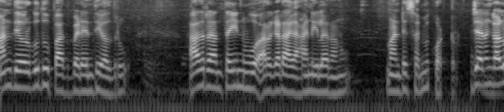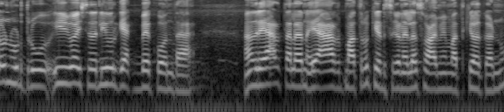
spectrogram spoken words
ಮನೆ ದೇವ್ರಿಗೂ ಧೂಪ ಹಾಕ್ಬೇಡಿ ಅಂತ ಹೇಳಿದ್ರು. ಆದ್ರೆ ಅಂತ ಇನ್ನು ಹೊರಗಡೆ ಆಗಿಲ್ಲ ನಾನು. ಮಂಟೆ ಸ್ವಾಮಿ ಕೊಟ್ಟರು ಜನಗಳು ನೋಡಿದ್ರು ಈ ವಯಸ್ಸಲ್ಲಿ ಇವ್ರಿಗೆ ಯಾಕೆ ಬೇಕು ಅಂತ. ಅಂದರೆ ಯಾರ ತಲೆ ಯಾರು ಮಾತ್ರ ಕೆಡಿಸ್ಕೊಳ್ಳಲ್ಲ ಸ್ವಾಮಿ ಮತ್ತೆ ಕೇಳ್ಕೊಂಡು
